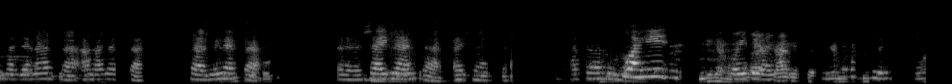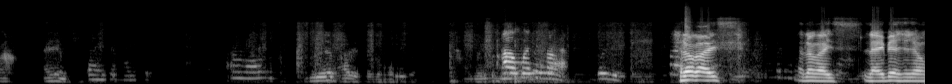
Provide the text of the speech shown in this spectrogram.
Nagana. না হ্যালো গাইস হ্যালো গাইস লাইভে এসে যাও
